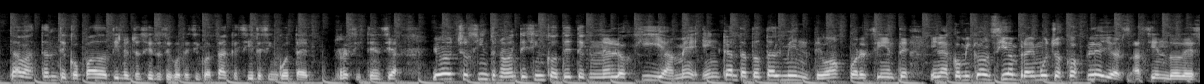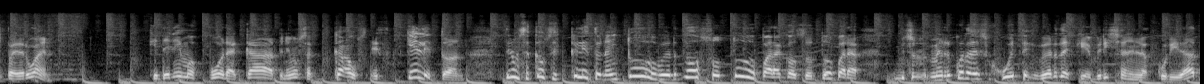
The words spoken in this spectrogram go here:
Está bastante copado, tiene 855 ataques, 750 de resistencia y 895 de tecnología. Me encanta totalmente. Vamos por el siguiente. En la Comic Con siempre hay muchos cosplayers haciendo de Spider-Man que tenemos por acá. Tenemos a Chaos Skeleton. Tenemos a Chaos Skeleton ahí todo verdoso, todo para coso, todo para... Me recuerda a esos juguetes verdes que brillan en la oscuridad.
